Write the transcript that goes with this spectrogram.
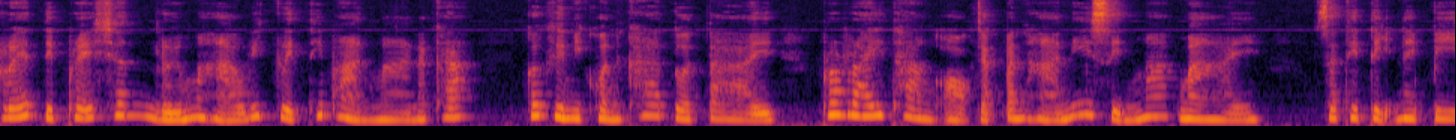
Great Depression หรือมหาวิกฤตที่ผ่านมานะคะ ก็คือมีคนฆ่าตัวตาย เพราะไร้ทางออกจากปัญหาหนี้สินมากมาย สถิติในปี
